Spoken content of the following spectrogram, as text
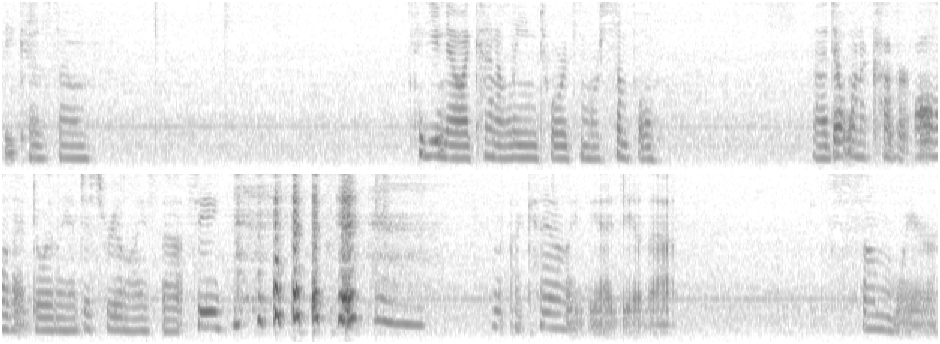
because, um, you know, I kind of lean towards more simple. I don't want to cover all of that doily. I just realized that. See? I kind of like the idea of that somewhere.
